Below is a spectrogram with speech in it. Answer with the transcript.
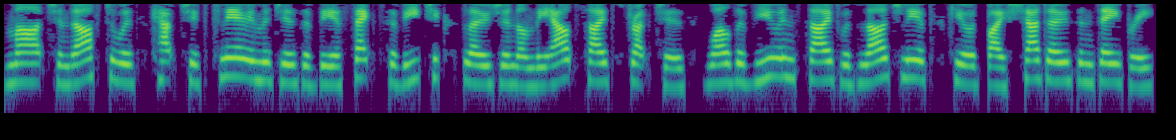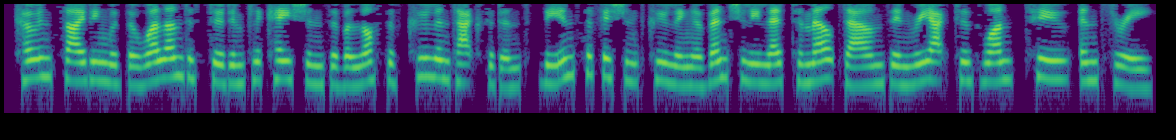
March and afterwards captured clear images of the effects of each explosion on the outside structures, while the view inside was largely obscured by shadows and debris, coinciding with the well-understood implications of a loss of coolant accident. The insufficient cooling eventually led to meltdowns in reactors 1, 2, and 3.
